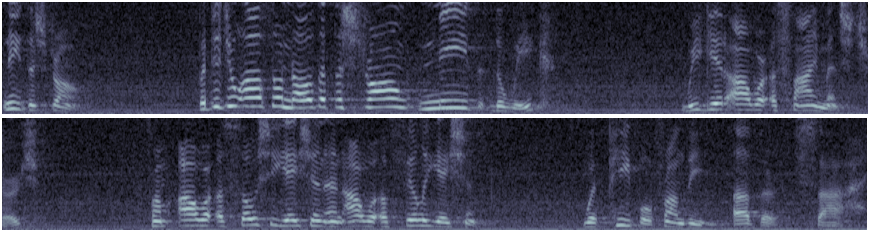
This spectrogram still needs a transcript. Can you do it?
need the strong. But did you also know that the strong need the weak? We get our assignments, church, from our association and our affiliation with people from the other side.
